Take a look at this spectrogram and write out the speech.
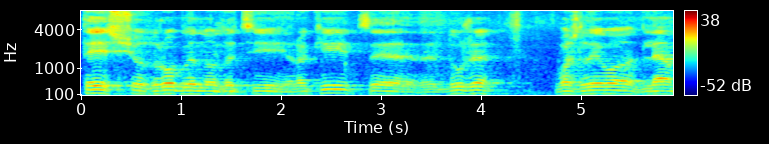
Те, що зроблено за ці роки, це дуже важливо для е,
